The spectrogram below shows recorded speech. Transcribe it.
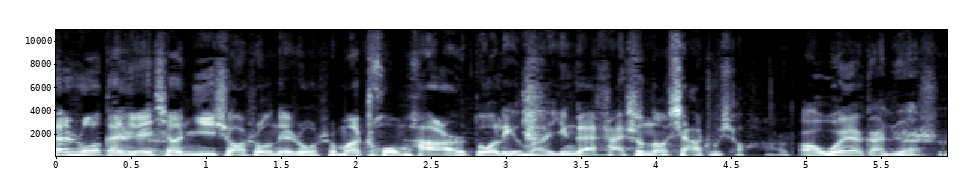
但是我感觉像你小时候那种什么虫爬耳朵里了，应该还是能吓住小孩的。啊、我也感觉是，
